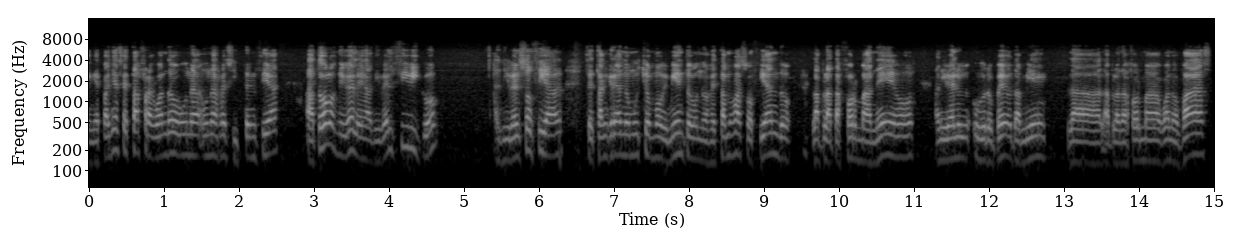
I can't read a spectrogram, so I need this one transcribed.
en España se está fraguando una, una resistencia a todos los niveles, a nivel cívico, a nivel social, se están creando muchos movimientos, nos estamos asociando la plataforma NEOS, a nivel europeo también la, la plataforma One of Us,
